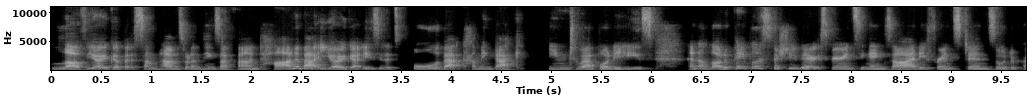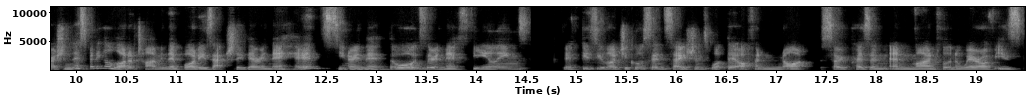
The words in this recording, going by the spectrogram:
love yoga but sometimes one of the things i find hard about yoga is that it's all about coming back into our bodies. And a lot of people, especially if they're experiencing anxiety, for instance, or depression, they're spending a lot of time in their bodies. Actually, they're in their heads, you know, in their mm-hmm. thoughts, they're in their feelings, their physiological sensations. What they're often not so present and mindful and aware of is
